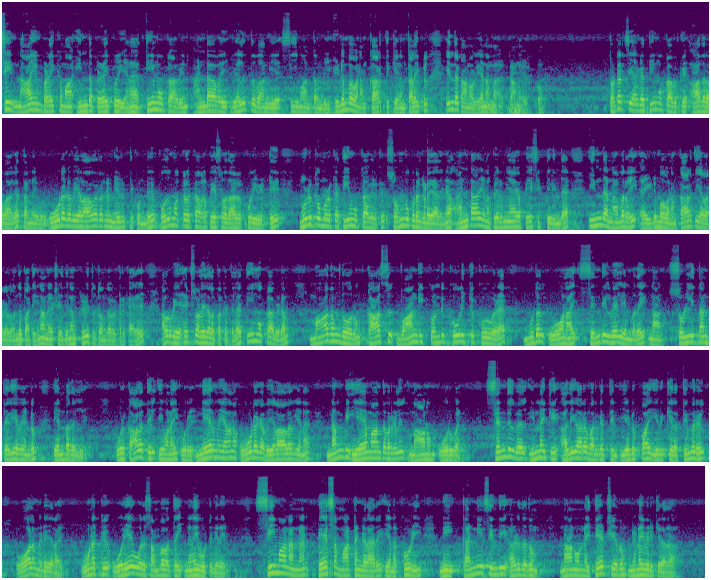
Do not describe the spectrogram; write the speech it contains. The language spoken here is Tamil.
சி நாயும் பிழைக்குமா இந்த பிழைப்பு என திமுகவின் அண்டாவை வெளுத்து வாங்கிய சீமான் தம்பி இடும்பவனம் கார்த்திக் எனும் தலைப்பில் இந்த காணொலியை நம்ம காண இருக்கோம். தொடர்ச்சியாக திமுகவுக்கு ஆதரவாக தன்னை ஒரு ஊடகவியலாளராக நிறுத்தி கொண்டு பொதுமக்களுக்காக பேசுவதாக கூறிவிட்டு முழுக்க முழுக்க திமுகவிற்கு சொம்பு கூட கிடையாதுங்க. அண்டா என பெருமையாக பேசித் திரிந்த இந்த நபரை இடும்பவனம் கார்த்தி அவர்கள் வந்து பார்த்திங்கன்னா நேற்றைய தினம் கிழித்து தொங்க விட்டிருக்காரு. அவருடைய எக்ஸ் வலைதள பக்கத்தில் திமுகவிடம் மாதந்தோறும் காசு வாங்கி கொண்டு கூலிக்கு கூவுற முதல் ஓனாய் செந்தில்வேல் என்பதை நான் சொல்லித்தான் தெரிய வேண்டும் என்பதில்லை. ஒரு காலத்தில் இவனை ஒரு நேர்மையான ஊடகவியலாளர் என நம்பி ஏமாந்தவர்களில் நானும் ஒருவன். செந்தில்வேல் இன்னைக்கு அதிகார வர்க்கத்தின் எடுப்பாய் இருக்கிற திமிரில் ஓலமிடுகிறாய். உனக்கு ஒரே ஒரு சம்பவத்தை நினைவூட்டுகிறேன். சீமான் அண்ணன் பேச மாட்டேங்கிறாரு என கூறி நீ கண்ணீர் சிந்தி அழுததும் நான் உன்னை தேர்ச்சியதும் நினைவிருக்கிறதா?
